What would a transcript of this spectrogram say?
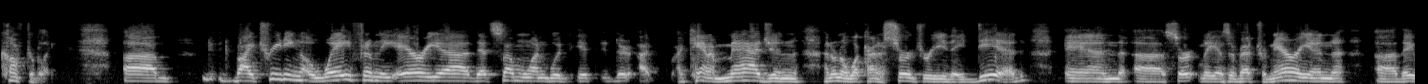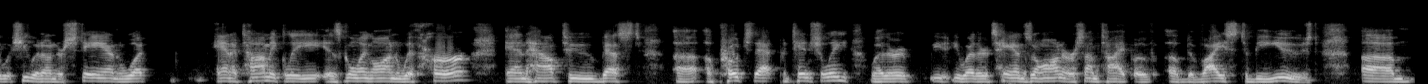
comfortably. Um, by treating away from the area that someone would it, I, I, can't imagine i don't know what kind of surgery they did and uh, certainly as a veterinarian uh, they she would understand what anatomically is going on with her and how to best uh, approach that potentially whether whether it's hands-on or some type of, of device to be used um,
